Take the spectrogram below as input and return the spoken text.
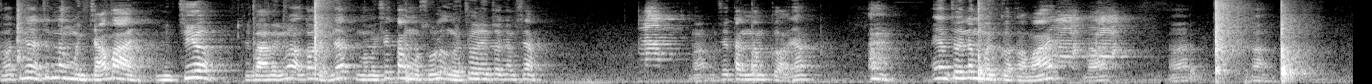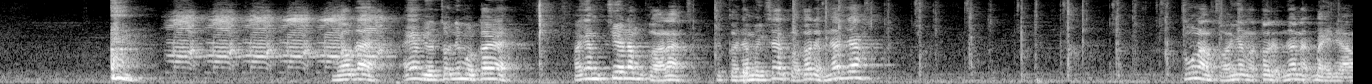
nó chính là chức năng mình cháo bài mình chia. Thì bài mình lúc nào to điểm nhất mà mình sẽ tăng một số lượng người chơi lên cho anh em xem. Đó, mình sẽ tăng 5 cửa nhá. Anh em chơi 5 10 cửa thoải mái. Đó, đó. đó. Một này anh em chỉ trộn đi một cây này. Và anh em chia năm cửa này. Thì cửa nhà mình sẽ là cửa to điểm nhất nhá. Lúc nào cửa anh em là to điểm nhất lại 7 điểm.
